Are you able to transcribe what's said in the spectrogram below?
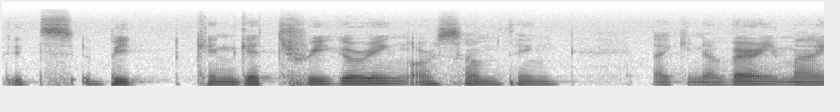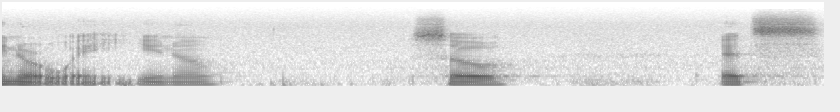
it's a bit can get triggering or something, like in a very minor way, you know. So it's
